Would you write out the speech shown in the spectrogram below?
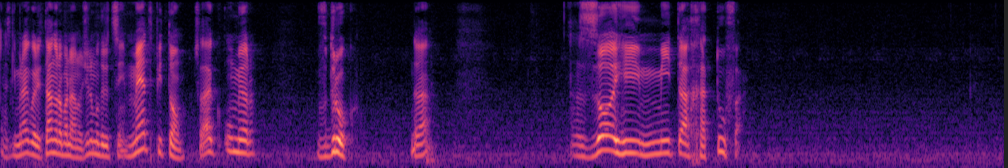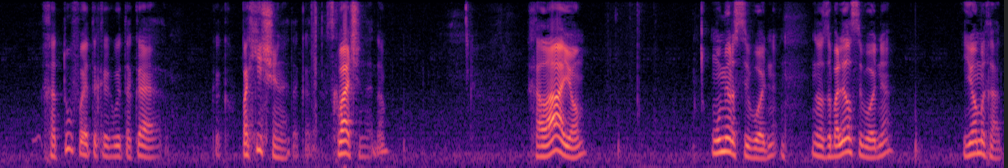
Гимара говорит, Тан Рабанан, учили мудрецы, мед питом, человек умер вдруг, да, Зоги мита хатуфа. Хатуфа это как бы такая, как похищенная такая, схваченная, да? Халайом, умер сегодня, ну, заболел сегодня, Йом и хат,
